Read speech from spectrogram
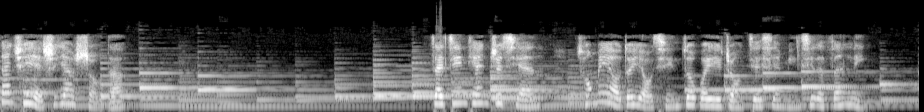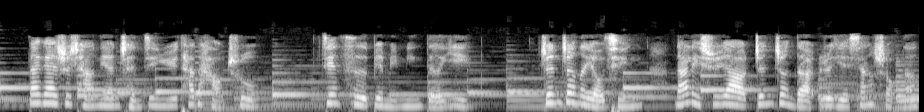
但却也是要守的。在今天之前，从没有对友情做过一种界限明晰的分领。大概是常年沉浸于他的好处，见次便明明得意。真正的友情哪里需要真正的日夜相守呢？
